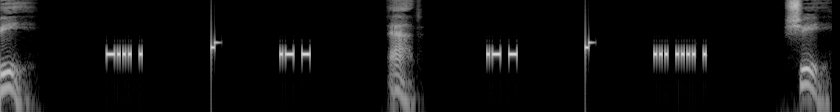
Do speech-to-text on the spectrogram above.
Be. At. She.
